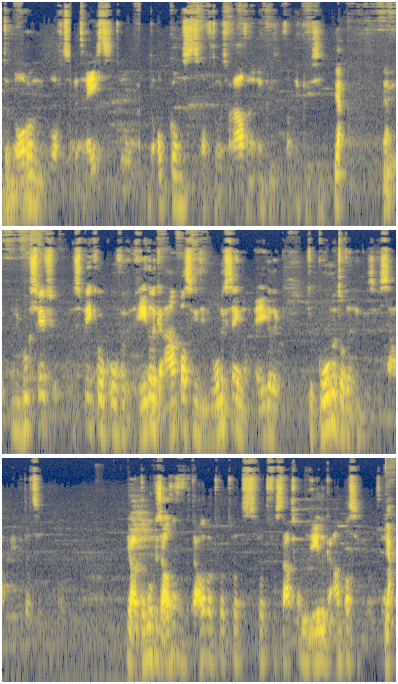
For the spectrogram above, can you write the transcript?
de norm wordt bedreigd door de opkomst of door het verhaal van, inclusie. Van inclusie. Ja. ja. In uw boek schreef, spreek je ook over redelijke aanpassingen die nodig zijn om eigenlijk te komen tot een inclusieve samenleving. Ja, daar je zelf over vertellen. Wat, wat, wat, wat verstaat onder redelijke aanpassingen? Ja.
